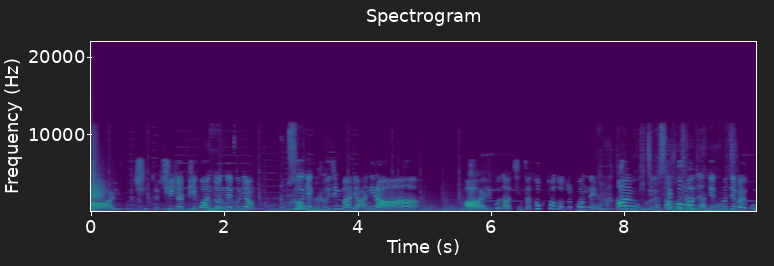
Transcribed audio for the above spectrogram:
아이고 진짜 시절 피고 앉았네 그냥. 그게 거짓말이 아니라. 아이고 나 진짜 속 터져 죽겠네. 아유 그 새콤 사람도 맞은지. 그지 말고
